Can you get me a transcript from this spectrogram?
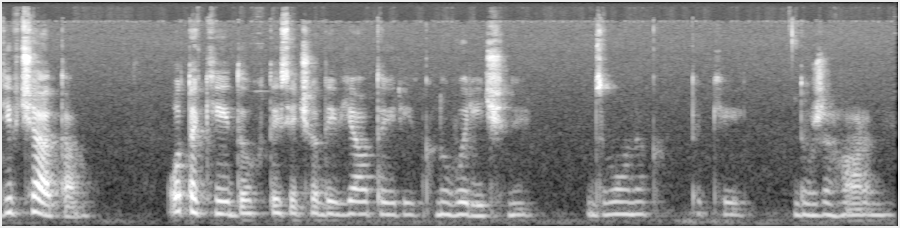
Дівчата, отакий 2009 рік, новорічний дзвоник такий дуже гарний.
